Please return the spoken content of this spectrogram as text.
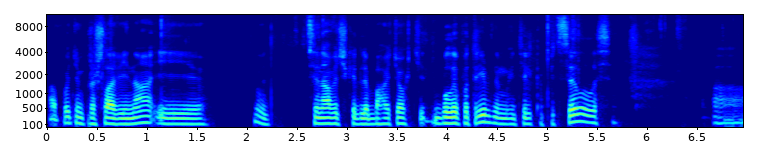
А потім прийшла війна, і ну, ці навички для багатьох були потрібними і тільки підсилилися. А,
